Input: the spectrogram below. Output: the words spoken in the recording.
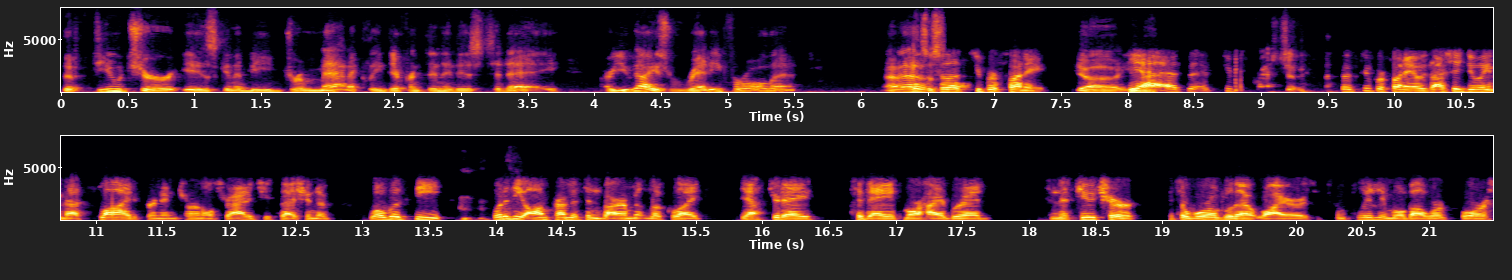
the future is going to be dramatically different than it is today. Are you guys ready for all that? that's so, so that's super funny. Uh, yeah, it's a super question. That's super funny. I was actually doing that slide for an internal strategy session of what was the what did the on-premise environment look like yesterday? Today it's more hybrid. In the future, It's a world without wires. It's completely mobile workforce,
